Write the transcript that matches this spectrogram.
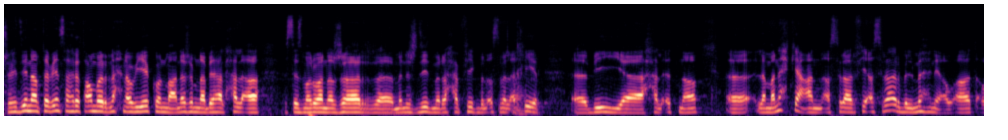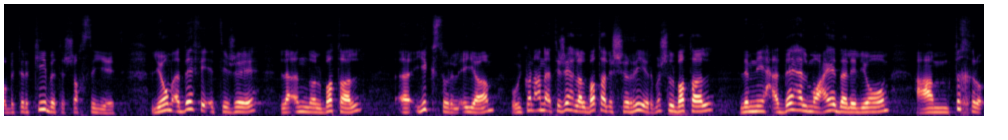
مشاهدينا متابعين سهرة عمر نحن وياكم مع نجمنا بهالحلقة أستاذ مروان نجار من جديد بنرحب فيك بالقسم الأخير آه، بحلقتنا. آه، لما نحكي عن أسرار في أسرار بالمهنة أوقات أو بتركيبة الشخصيات. اليوم قد إيه في اتجاه لأنه البطل آه، يكسر القيم ويكون عندنا اتجاه للبطل الشرير مش البطل المنيح. قد إيه هالمعادله اليوم عم تخرق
